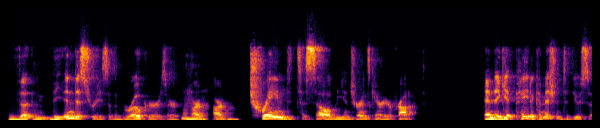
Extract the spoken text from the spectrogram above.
the the industry, so the brokers are mm-hmm. are are trained to sell the insurance carrier product and they get paid a commission to do so.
